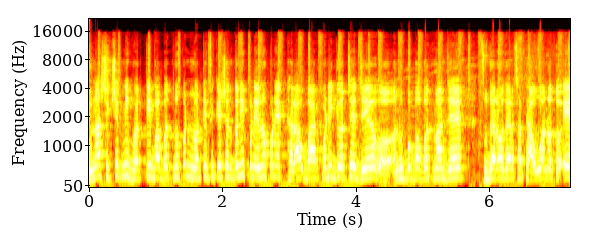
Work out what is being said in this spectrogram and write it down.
જૂના શિક્ષકની ભરતી બાબતનું પણ નોટિફિકેશન તો નહીં, પણ એનો પણ એક ઠરાવ બહાર પડી ગયો છે જે અનુભવ બાબતમાં જે સુધારા વધારા સાથે આવવાનો હતો એ,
